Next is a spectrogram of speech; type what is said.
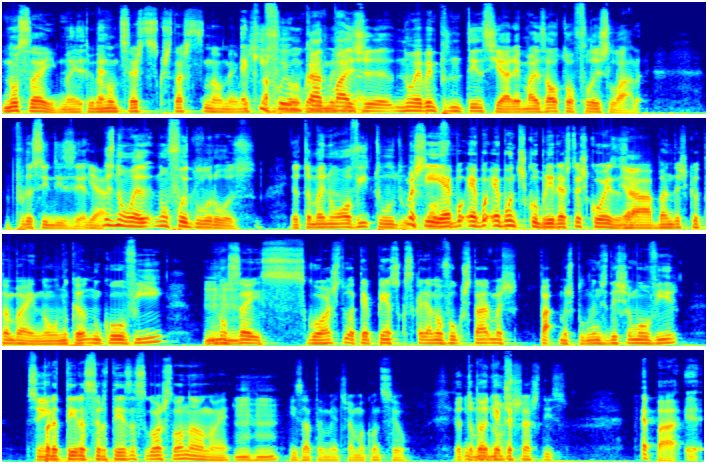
Não sei, não é? tu ainda não disseste se gostaste se não, né? Mas Aqui foi um bocado mais, eh, não é bem penitenciar, é mais autoflagelar, por assim dizer. Yeah. Mas não, é, não foi doloroso. Eu também não ouvi tudo. Mas sim, Ouvi- é, bo- é, bo- é bom descobrir estas coisas. Yeah. Há bandas que eu também não- nunca, nunca ouvi, não Uhum. sei se gosto, até penso que se calhar não vou gostar, mas, pá, mas pelo menos deixa-me ouvir Sim. para ter a certeza se gosto ou não, não é? Uhum. Exatamente, já me aconteceu. Eu então o que é não que achaste disso? É,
